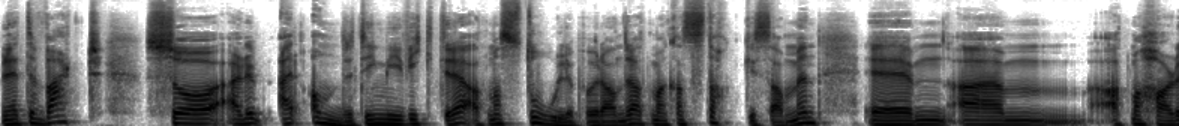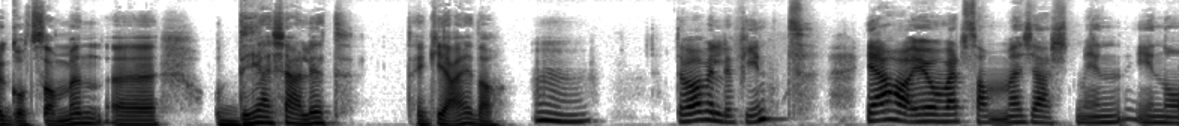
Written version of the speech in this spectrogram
men etter hvert så er, det, er andre ting mye viktigere. At man stoler på hverandre, at man kan snakke sammen. Um, um, at man har det godt sammen. Uh, og det er kjærlighet, tenker jeg, da. Mm. Det var veldig fint. Jeg har jo vært sammen med kjæresten min i nå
